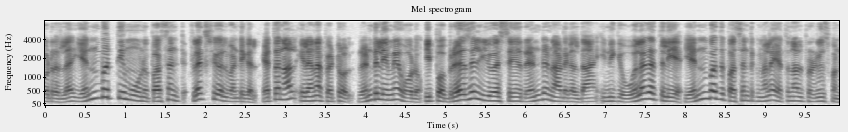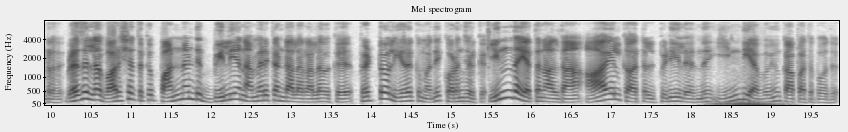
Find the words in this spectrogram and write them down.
ஓடுறதுல எண்பத்தி மூணு பர்சன்ட் ஃப்ளெக்ஸ் ஃபியூல் வண்டிகள். எத்தனால்? இல்லைன்னா பெட்ரோல் ரெண்டுலேயுமே ஓடும். இப்போ பிரேசில் யூஎஸ்ஏ ரெண்டு நாடுகள் தான் இன்னைக்கு உலகத்திலேயே எண்பது பர்சன்ட்டுக்கு மேலே எத்தனால் ப்ரொடியூஸ் பண்ணுறது பிரேசிலில் வருஷத்துக்கு பன்னெண்டு பில்லியன் அமெரிக்கன் டாலர் அளவுக்கு பெட்ரோல் இறக்குமதி குறைஞ்சிருக்கு. இந்த எத்தனால் தான் ஆயில் கார்ட்டல் பிடியிலிருந்து இந்தியாவையும் காப்பாற்ற போகுது.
